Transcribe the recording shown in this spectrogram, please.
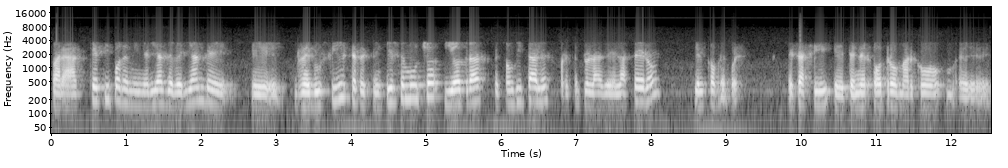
para qué tipo de minerías deberían de eh, reducirse, restringirse mucho y otras que son vitales, por ejemplo la del acero y el cobre, pues es así eh, tener otro marco eh,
